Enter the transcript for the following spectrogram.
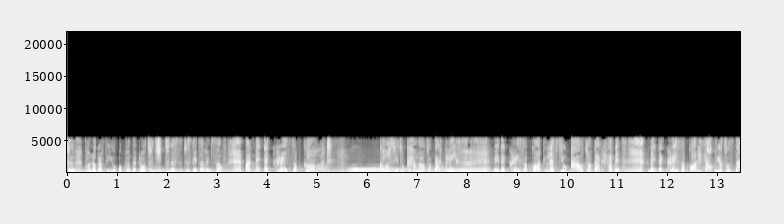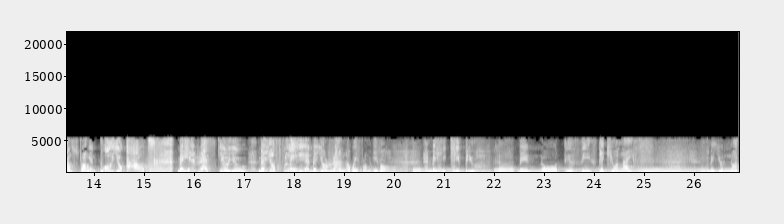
to pornography, you open the door to, to, the, to Satan himself. But may the grace of God cause you to come out of that place. May the grace of God lift you out of that habit. May the grace of God help you to stand strong and pull you out. May He rescue you. May you flee and may you run away from evil. And may He keep you. May no disease take your life. May you not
